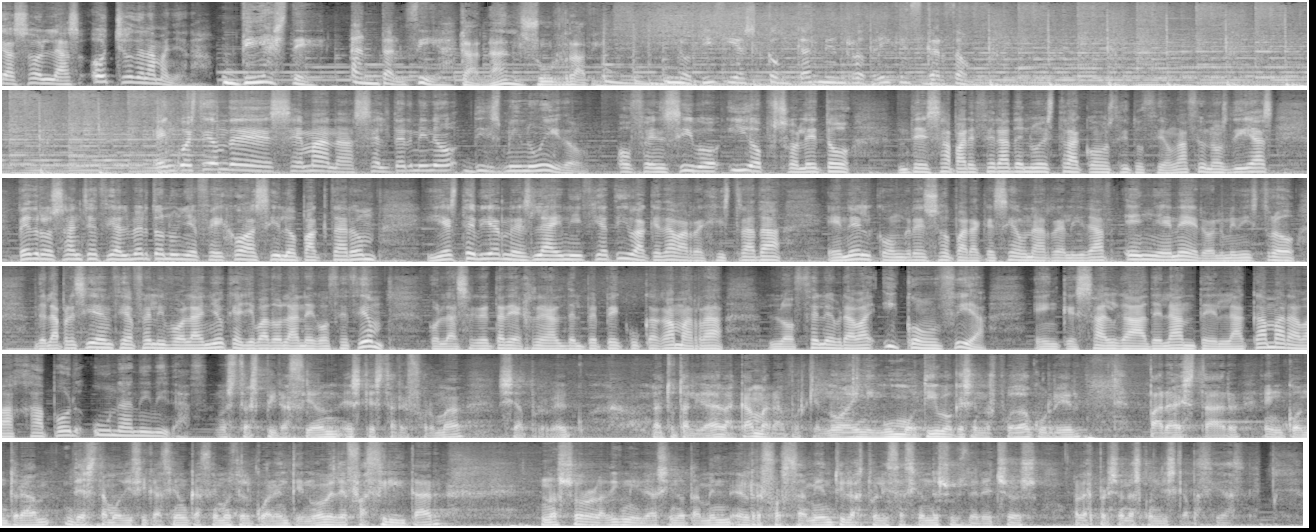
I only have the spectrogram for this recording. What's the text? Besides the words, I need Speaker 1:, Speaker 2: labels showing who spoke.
Speaker 1: Ya son las 8 de la mañana.
Speaker 2: Días de Andalucía.
Speaker 3: Canal Sur Radio.
Speaker 2: Noticias con Carmen Rodríguez Garzón.
Speaker 1: En cuestión de semanas, el término disminuido, ofensivo y obsoleto desaparecerá de nuestra Constitución. Hace unos días, Pedro Sánchez y Alberto Núñez Feijóo así lo pactaron y este viernes la iniciativa quedaba registrada en el Congreso para que sea una realidad en enero. El ministro de la Presidencia, Félix Bolaño, que ha llevado la negociación con la secretaria general del PP, Cuca Gamarra, lo celebraba y confía en que salga adelante la Cámara Baja por unanimidad.
Speaker 4: Nuestra aspiración es que esta reforma se apruebe con la, totalidad de la Cámara, porque no hay ningún motivo que se nos pueda ocurrir para estar en contra de esta modificación que hacemos del 49, de facilitar no solo la dignidad, sino también el reforzamiento y la actualización de sus derechos a las personas con discapacidad.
